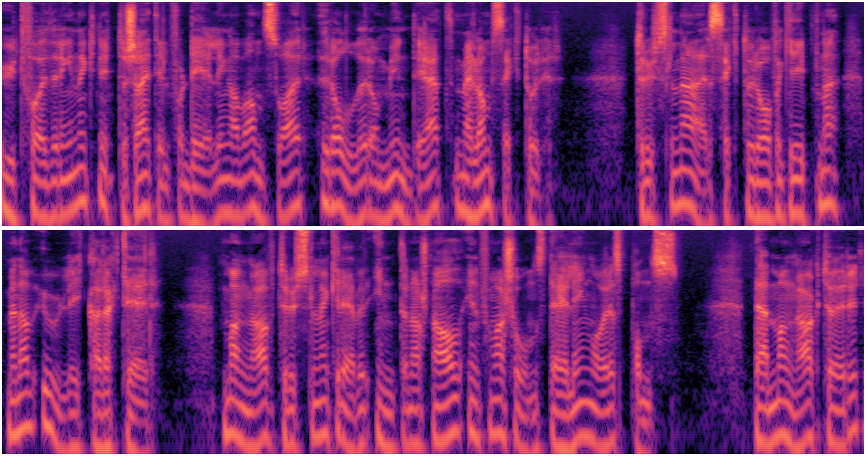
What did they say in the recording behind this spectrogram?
Utfordringene knytter seg til fordeling av ansvar, roller og myndighet mellom sektorer. Truslene er sektorovergripende, men av ulik karakter. Mange av truslene krever internasjonal informasjonsdeling og respons. Det er mange aktører,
